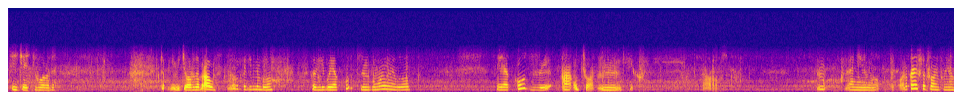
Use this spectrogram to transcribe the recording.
в цій часті города. Щоб мені метеор забрав. Ну, тоді б не було. Либо якут, ну, по-моєму, не було б Якудзи, а учен цих Саровска. Ну, они не могут вот такого. Ну, конечно, что не понял.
